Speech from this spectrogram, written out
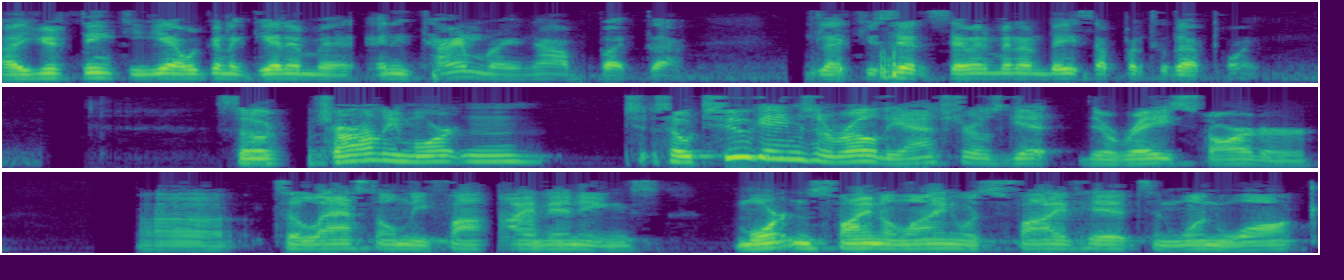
uh, you're thinking, yeah, we're going to get him at any time right now. But uh, like you said, seven men on base up until that point. So Charlie Morton, so two games in a row, the Astros get the Rays starter uh, to last only five innings. Morton's final line was five hits and one walk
